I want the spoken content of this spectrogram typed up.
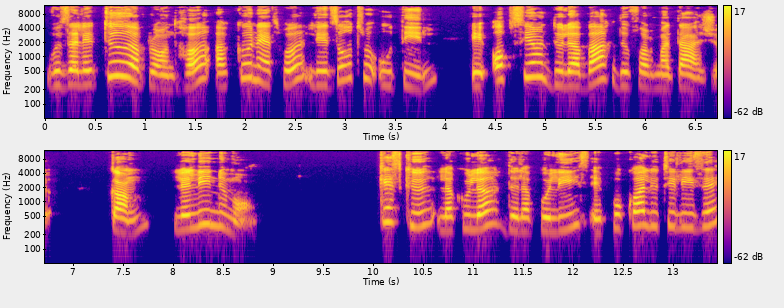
vous allez tout apprendre à connaître les autres outils et options de la barre de formatage, comme l'alignement. Qu'est-ce que la couleur de la police et pourquoi l'utiliser?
